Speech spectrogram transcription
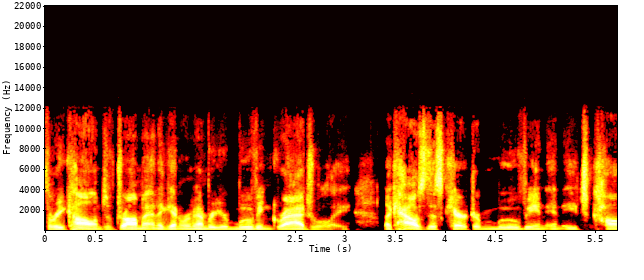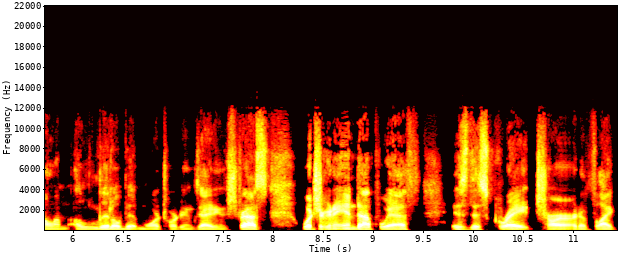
three columns of drama. And again, remember you're moving gradually. Like how's this character moving in each column a little bit more toward anxiety and stress? What you're going to end up with is this great chart of like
